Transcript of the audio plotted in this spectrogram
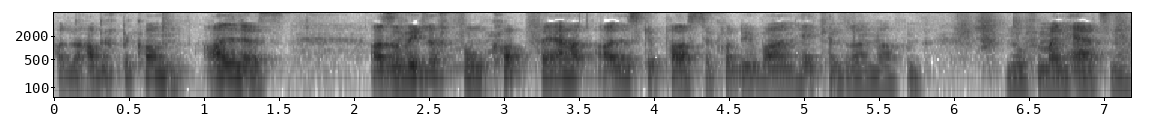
habe ich bekommen. Alles. Also wirklich vom Kopf her hat alles gepasst. Ich konnte überall einen Häkchen dran machen. Nur für mein Herz nicht.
